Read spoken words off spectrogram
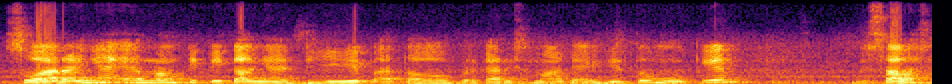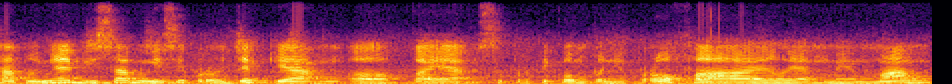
suaranya emang tipikalnya deep atau berkarisma kayak gitu mungkin salah satunya bisa mengisi project yang eh, kayak seperti company profile yang memang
